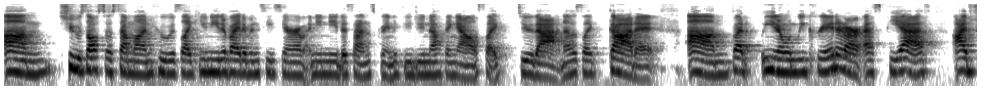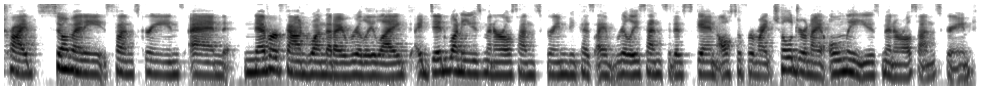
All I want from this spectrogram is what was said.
Um, she was also someone who was like, you need a vitamin C serum and you need a sunscreen. If you do nothing else, like do that. And I was like, got it. Um, but, you know, when we created our SPF, I've tried so many sunscreens and never found one that I really liked. I did want to use mineral sunscreen because I have really sensitive skin. Also, for my children, I only use mineral sunscreen.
